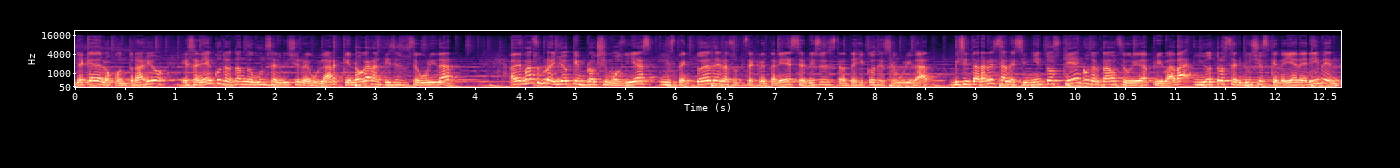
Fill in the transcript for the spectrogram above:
ya que de lo contrario estarían contratando algún servicio irregular que no garantice su seguridad. Además, subrayó que en próximos días, inspectores de la Subsecretaría de Servicios Estratégicos de Seguridad visitarán establecimientos que hayan contratado seguridad privada y otros servicios que de ella deriven,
